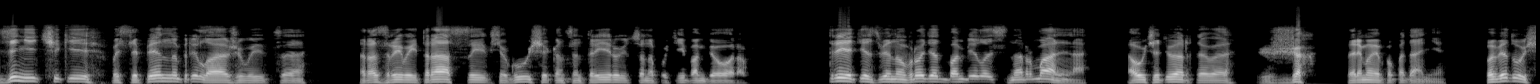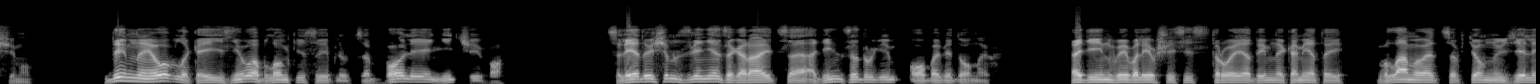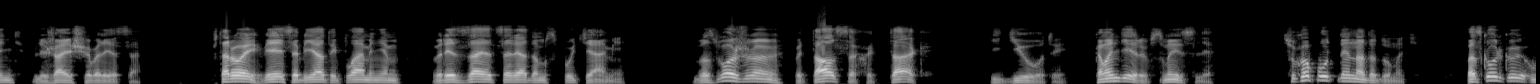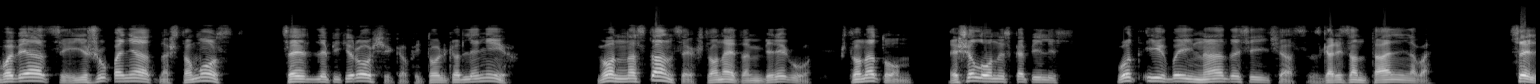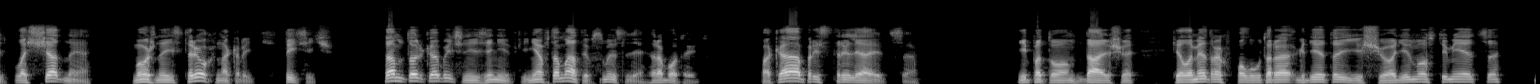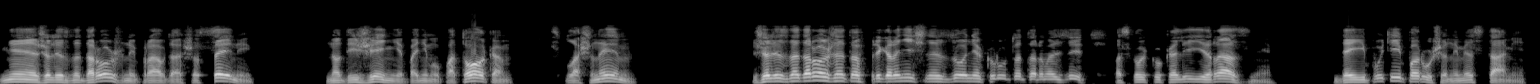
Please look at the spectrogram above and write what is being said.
Зенитчики постепенно прилаживаются. Разрывы трассы все гуще концентрируются на пути бомберов. Третье звено вроде отбомбилось нормально, а у четвертого — жах, прямое попадание. По ведущему. Дымное облако, и из него обломки сыплются. Более ничего. В следующем звене загораются один за другим оба ведомых. Один, вывалившись из строя дымной кометой, вламывается в темную зелень ближайшего леса. Второй, весь объятый пламенем, врезается рядом с путями. Возможно, пытался хоть так. Идиоты. Командиры, в смысле. Сухопутные надо думать. Поскольку в авиации ежу понятно, что мост — цель для пикировщиков и только для них. Вон на станциях, что на этом берегу, что на том, эшелоны скопились. Вот их бы и надо сейчас, с горизонтального. Цель площадная, можно из трех накрыть, тысяч. Там только обычные зенитки, не автоматы в смысле, работают. Пока пристреляются. И потом, дальше, километрах в полутора где-то еще один мост имеется, не железнодорожный, правда, шоссейный, но движение по нему потоком, сплошным. Железнодорожный-то в приграничной зоне круто тормозит, поскольку колеи разные, да и пути порушены местами.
